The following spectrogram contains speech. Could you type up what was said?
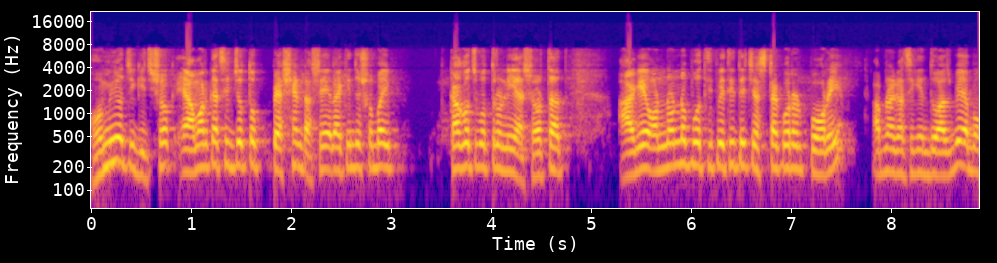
হোমিও চিকিৎসক আমার কাছে যত পেশেন্ট আসে, এরা কিন্তু সবাই কাগজপত্র নিয়ে আসে, অর্থাৎ আগে অন্যান্য প্রতিপেথিতে চেষ্টা করার পরে আপনার কাছে কিন্তু আসবে এবং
